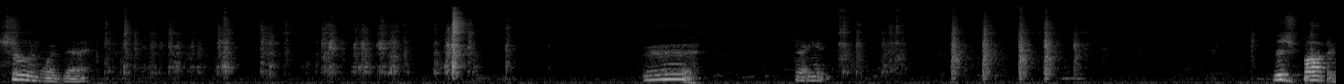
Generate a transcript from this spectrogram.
Something like that. Dang it. This bopper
